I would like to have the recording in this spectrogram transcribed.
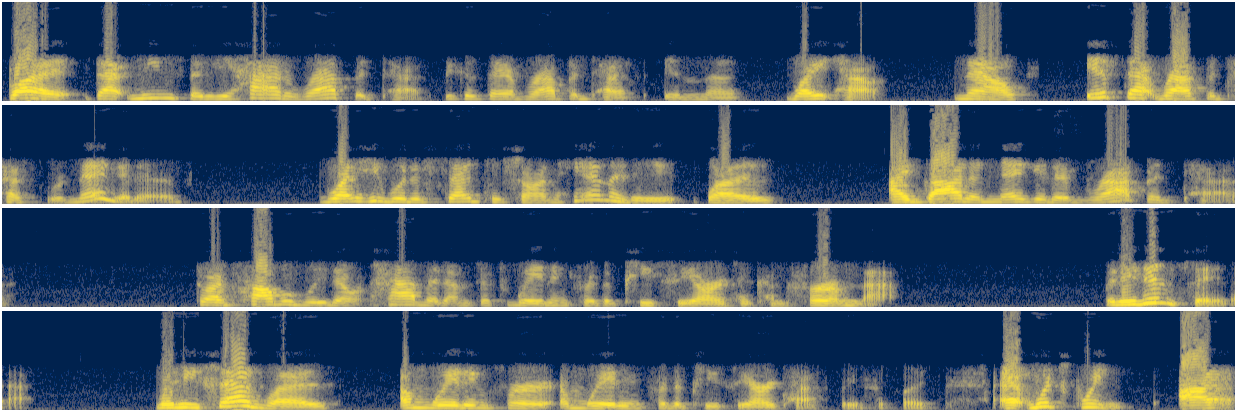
But that means that he had a rapid test because they have rapid tests in the White House. Now, if that rapid test were negative, what he would have said to Sean Hannity was, I got a negative rapid test, so I probably don't have it. I'm just waiting for the PCR to confirm that. But he didn't say that. What he said was, I'm waiting for I'm waiting for the PCR test, basically. At which point I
